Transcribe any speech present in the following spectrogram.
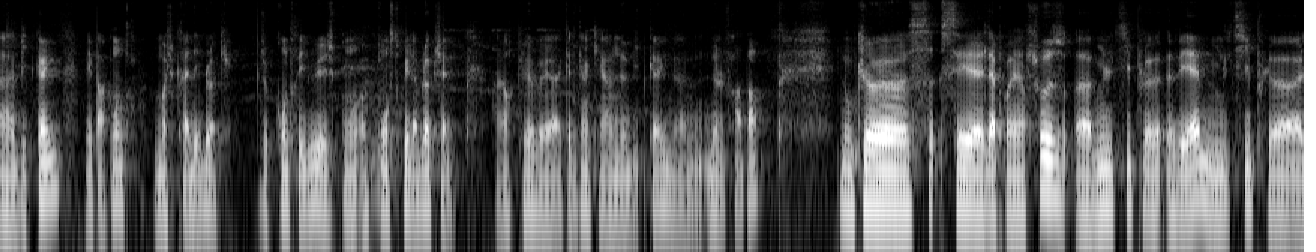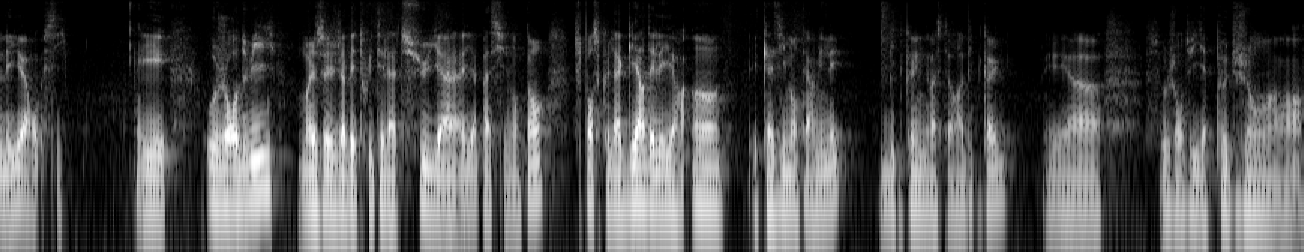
euh, Bitcoin, mais par contre, moi je crée des blocs. Je contribue et je construis la blockchain. Alors que euh, quelqu'un qui a un nœud Bitcoin ne le fera pas. Donc euh, c'est la première chose, euh, multiples EVM, multiples euh, layers aussi. Et aujourd'hui, moi j'avais tweeté là-dessus il n'y a, pas si longtemps, je pense que la guerre des layers 1 est quasiment terminée. Bitcoin restera Bitcoin. Et aujourd'hui, il y a peu de gens,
